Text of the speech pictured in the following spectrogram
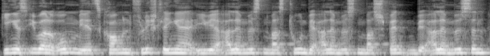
ging es überall rum, jetzt kommen Flüchtlinge, wir alle müssen was tun, wir alle müssen was spenden, wir alle müssen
